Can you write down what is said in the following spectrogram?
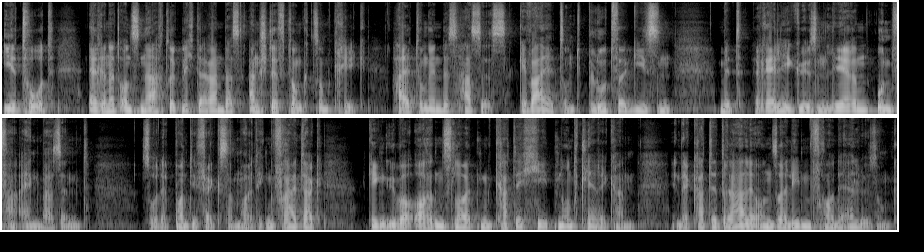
Ihr Tod erinnert uns nachdrücklich daran, dass Anstiftung zum Krieg, Haltungen des Hasses, Gewalt und Blutvergießen mit religiösen Lehren unvereinbar sind, so der Pontifex am heutigen Freitag gegenüber Ordensleuten, Katecheten und Klerikern in der Kathedrale unserer lieben Frau der Erlösung.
